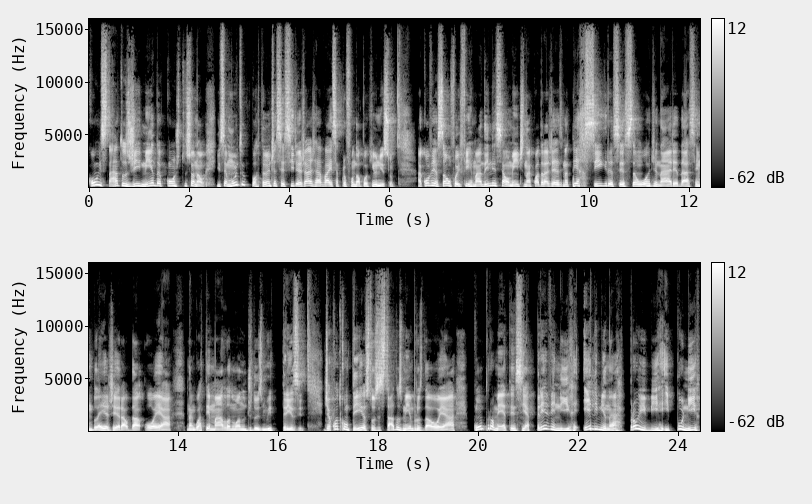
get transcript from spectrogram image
com status de emenda constitucional. Isso é muito importante, a Cecília já já vai se aprofundar um pouquinho nisso. A convenção foi firmada inicialmente na 43ª sessão ordinária da Assembleia Geral da OEA, na Guatemala, no ano de 2013. De acordo com o texto, os Estados-membros da OEA comprometem-se a prevenir, eliminar, proibir e punir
